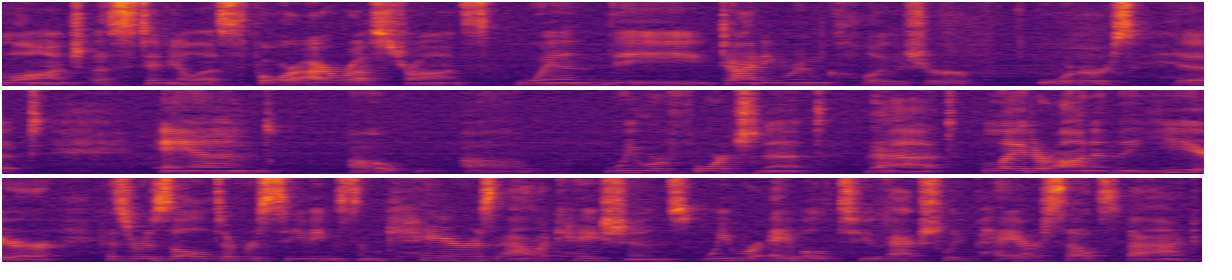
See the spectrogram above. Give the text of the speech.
launch a stimulus for our restaurants when the dining room closure orders hit. And uh, uh, we were fortunate that later on in the year, as a result of receiving some CARES allocations, we were able to actually pay ourselves back.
